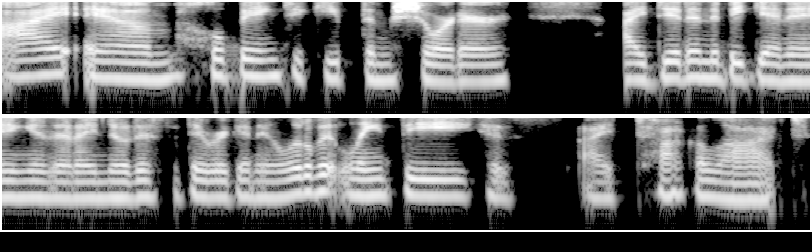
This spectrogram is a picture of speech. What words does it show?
I am hoping to keep them shorter. I did in the beginning, and then I noticed that they were getting a little bit lengthy because I talk a lot.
